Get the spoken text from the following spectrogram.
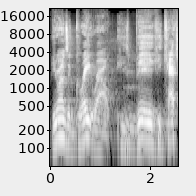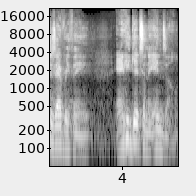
He runs a great route. He's Hmm. big. He catches everything, and he gets in the end zone.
